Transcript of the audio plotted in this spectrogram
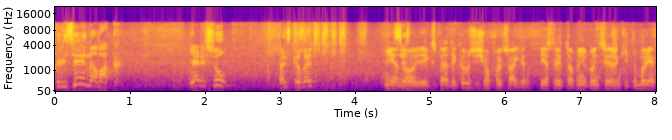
пересели на ВАК. Я решил, так сказать... Не, пересесть- ну X5 круче, чем Volkswagen. Если только не какой-нибудь свеженький табурек.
